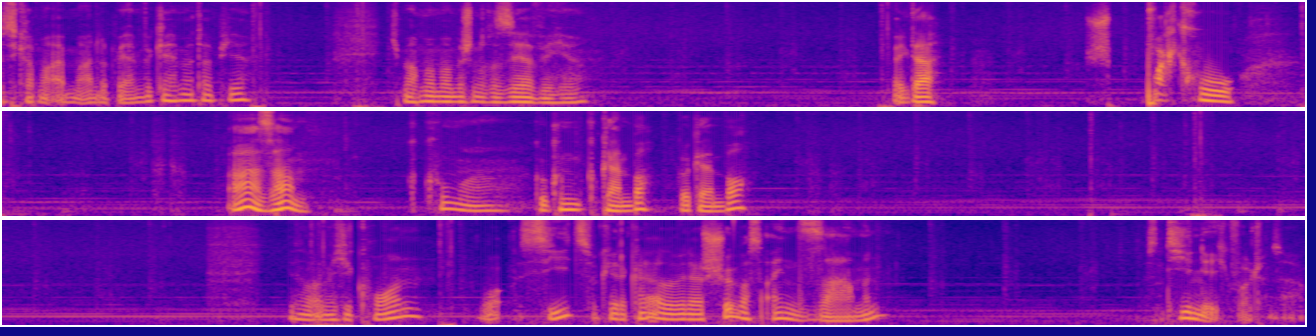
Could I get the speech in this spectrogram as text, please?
Dass ich gerade mal einmal alle Bären weggehämmert habe hier. Ich mache mir mal ein bisschen Reserve hier. Weg da. Spacko. Ah, Samen. Kurkuma. Cucumber. Cucumber. Hier sind irgendwelche Korn. Seeds. Okay, da kann ich also wieder schön was einsamen. Was sind hier? Nee, ich wollte schon sagen.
